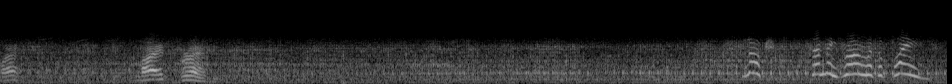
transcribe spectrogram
My, my friend. Look, something's wrong with the plane.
